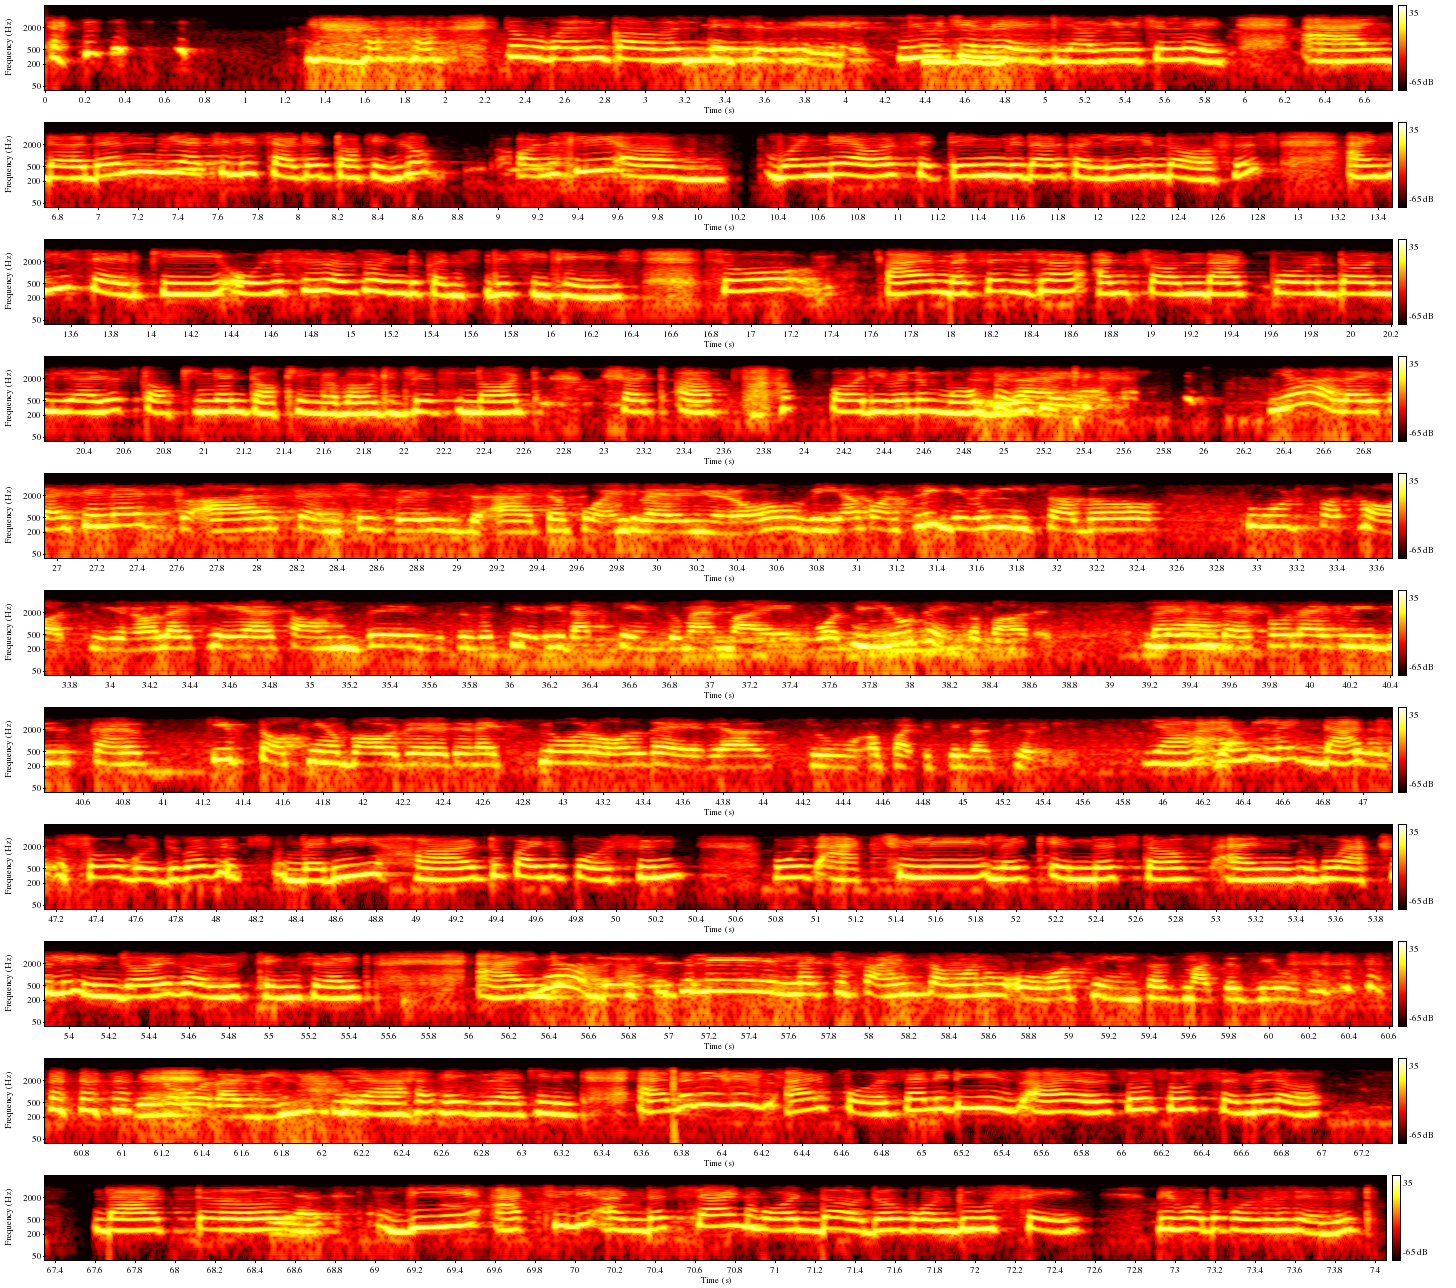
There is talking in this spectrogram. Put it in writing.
to one common thing Mutual hate. mutual hmm hate yeah mutual hate and uh, then we actually started talking so honestly uh, one day i was sitting with our colleague in the office and he said ki oh, ojas is also into conspiracy theories so i messaged her and from that point on we are just talking and talking about it we have not shut up for even a moment Right. Yeah, like I feel like our friendship is at a point wherein, you know, we are constantly giving each other food for thought, you know, like, hey, I found this, this is a theory that came to my mind. What do you think about it? Right, yeah and therefore, like, we just kind of keep talking about it and explore all the areas to a particular theory. Yeah, Yeah. and like that's so good because it's very hard to find a person who is actually like in this stuff and who actually enjoys all these things, right? And yeah, basically, like to find someone who overthinks as much as you do. You know what I mean? yeah, exactly. And the thing is, our personalities are also so similar that uh, Yes. we actually understand what the other want to say before the person says it.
